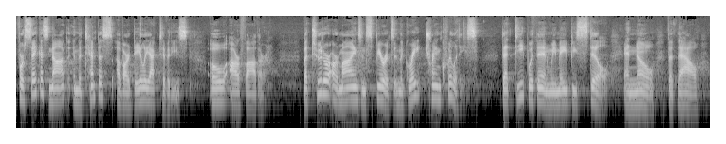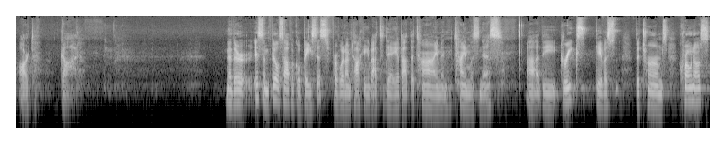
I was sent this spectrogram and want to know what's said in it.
Forsake us not in the tempests of our daily activities, O our Father, but tutor our minds and spirits in the great tranquillities, that deep within we may be still and know that Thou art God. Now, there is some philosophical basis for what I'm talking about today about the time and timelessness. Uh, the Greeks gave us the terms chronos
